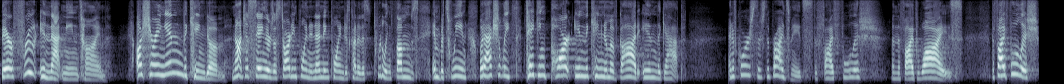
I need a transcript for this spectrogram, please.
bear fruit in that meantime, ushering in the kingdom, not just saying there's a starting point and ending point, just kind of this twiddling thumbs in between, but actually taking part in the kingdom of God in the gap. And of course, there's the bridesmaids, the five foolish and the five wise. The five foolish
